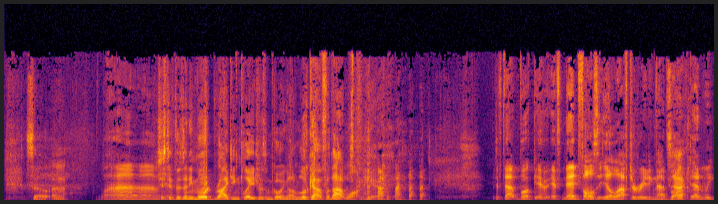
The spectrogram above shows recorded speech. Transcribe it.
so, uh, Wow. just yeah. if there's any more writing plagiarism going on, look out for that one here. If that book, if, if Ned falls ill after reading that Exactly. book, then we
